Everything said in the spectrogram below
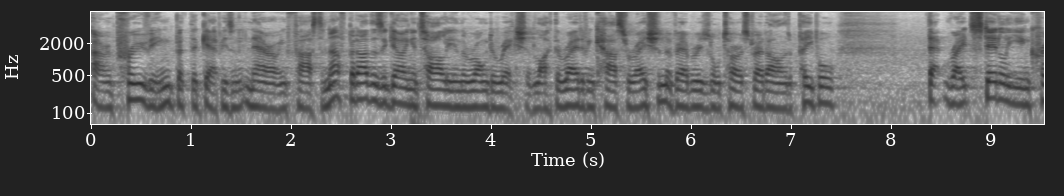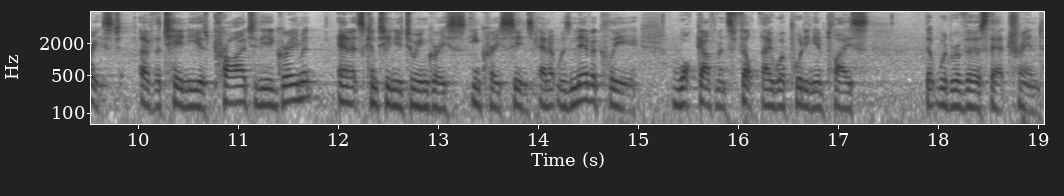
are improving, but the gap isn't narrowing fast enough, but others are going entirely in the wrong direction, like the rate of incarceration of Aboriginal Torres Strait Islander people. That rate steadily increased over the 10 years prior to the agreement, and it's continued to increase, increase since. And it was never clear what governments felt they were putting in place that would reverse that trend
